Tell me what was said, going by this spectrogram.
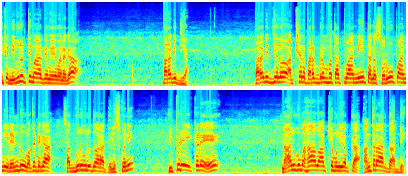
ఇక నివృత్తి మార్గం ఏమనగా పరవిద్య. పరవిద్యలో అక్షర పరబ్రహ్మతత్వాన్ని తన స్వరూపాన్ని రెండూ ఒకటిగా సద్గురువుల ద్వారా తెలుసుకొని ఇప్పుడే ఇక్కడే నాలుగు మహావాక్యముల యొక్క అంతరార్థాన్ని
